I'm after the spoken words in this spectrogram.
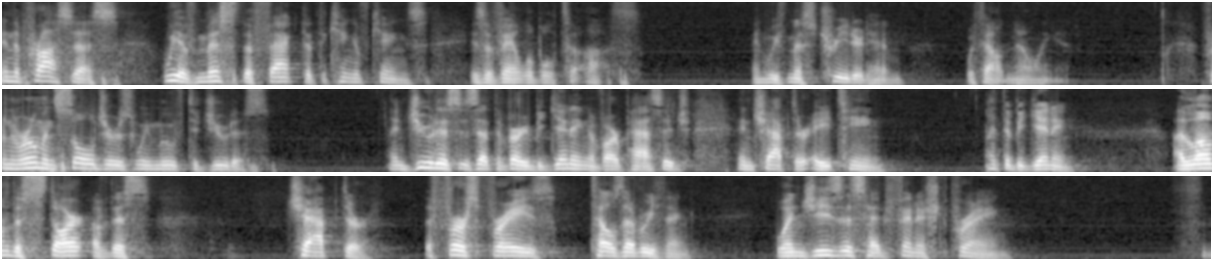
in the process, we have missed the fact that the King of Kings is available to us, and we've mistreated him without knowing it. From the Roman soldiers, we move to Judas. And Judas is at the very beginning of our passage in chapter 18. At the beginning. I love the start of this chapter. The first phrase tells everything. When Jesus had finished praying,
